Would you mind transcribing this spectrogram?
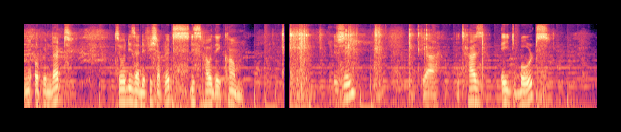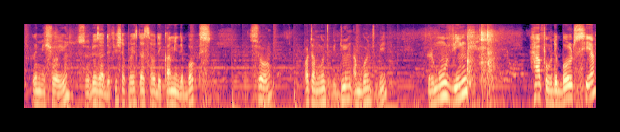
Let me open that. So these are the fisher plates. This is how they come. You see? Yeah it has eight bolts. Let me show you. So those are the fisher plates. That's how they come in the box. So what i'm going to be doing i'm going to be removing half of the bolts here.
